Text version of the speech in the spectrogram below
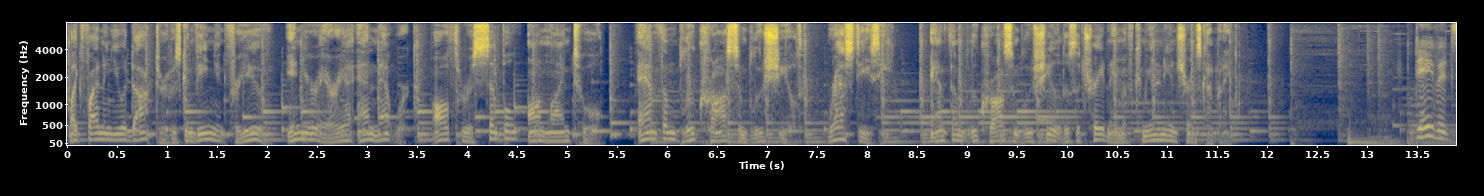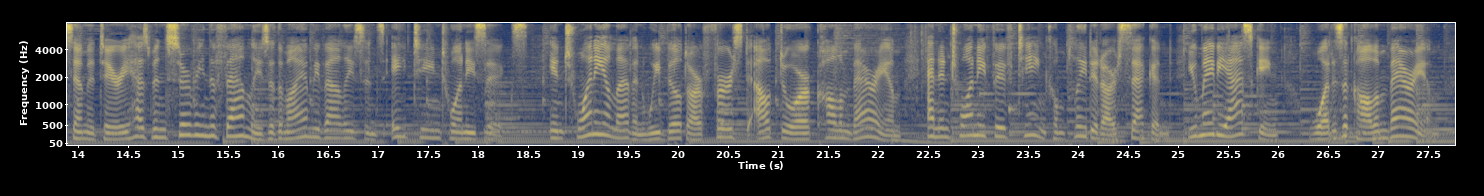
Like finding you a doctor who's convenient for you, in your area and network, all through a simple online tool. Anthem Blue Cross and Blue Shield. Rest easy. Anthem Blue Cross and Blue Shield is the trade name of Community Insurance Company. David Cemetery has been serving the families of the Miami Valley since 1826. In 2011, we built our first outdoor columbarium, and in 2015 completed our second. You may be asking, what is a columbarium?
